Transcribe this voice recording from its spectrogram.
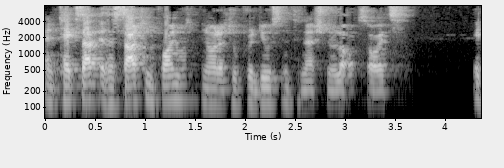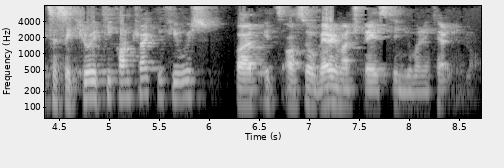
and takes that as a starting point in order to produce international law. So it's it's a security contract, if you wish, but it's also very much based in humanitarian law.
